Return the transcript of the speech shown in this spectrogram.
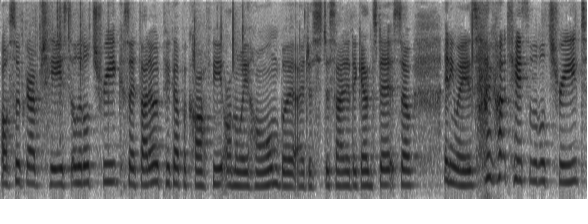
Also grabbed Chase a little treat because I thought I would pick up a coffee on the way home, but I just decided against it. So anyways, I got Chase a little treat.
